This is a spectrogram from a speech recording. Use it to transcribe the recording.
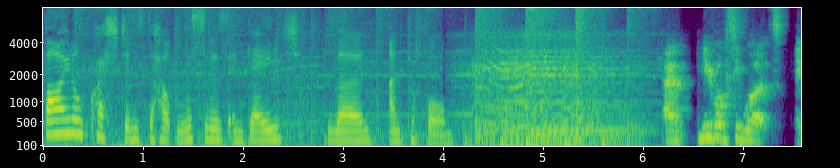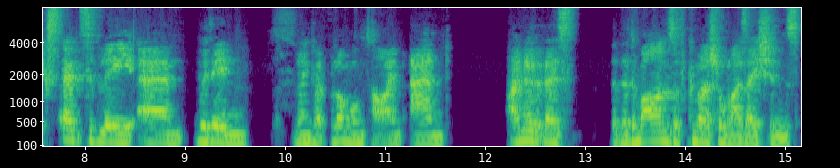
Final questions to help listeners engage, learn and perform. Um, you've obviously worked extensively um, within Learning for a long, long time, and I know that there's that the demands of commercial organisations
